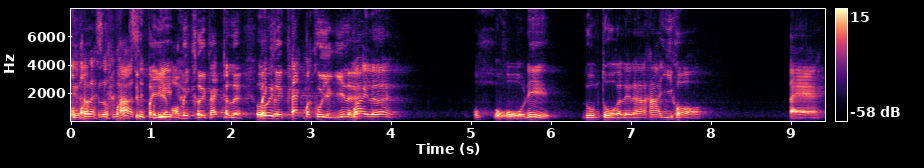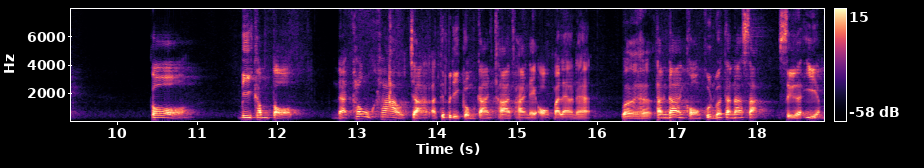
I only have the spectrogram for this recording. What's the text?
เป็นครั้งแรกในรอบห้าสิบ50 ปีปีอ๋อไม่เคยแพ็คกันเลยโอ้ยไม่เคยแพ็คมาคุยอย่างนี้เลย ไม่เลย โอ้โหโอ้โหนี่รวมตัวกันเลยนะห้ายี่ห้อ แต่ก็มีคำตอบนะคร่าวๆจากอธิบดีกรมการค้าภายในออกมาแล้วนะฮะ ว่าไงฮะ ทางด้านของคุณวัฒนศักดิ์เสือเอี่ยม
